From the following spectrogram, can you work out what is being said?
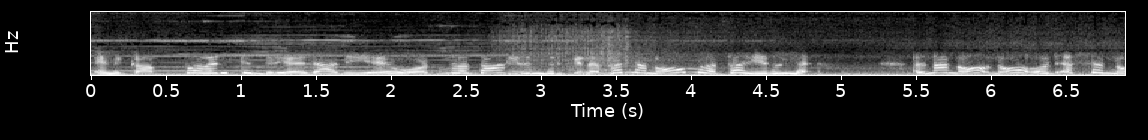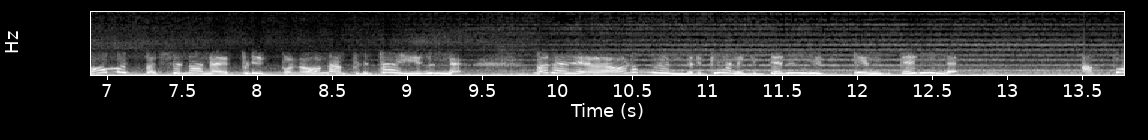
எனக்கு அப்ப வரைக்கும் தெரியாது. அது ஏன் உடம்புல தான் இருந்திருக்கேன் பட் நான் நார்மலா தான் இருந்தேன். அது நான் நோ நோ நார்மல் பர்சனா நான் எப்படி இருப்பனோ நான் அப்படித்தான் இருந்தேன். பட் அது உடம்பு இருந்திருக்கு எனக்கு தெரிஞ்சு எனக்கு தெரியல. அப்போ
